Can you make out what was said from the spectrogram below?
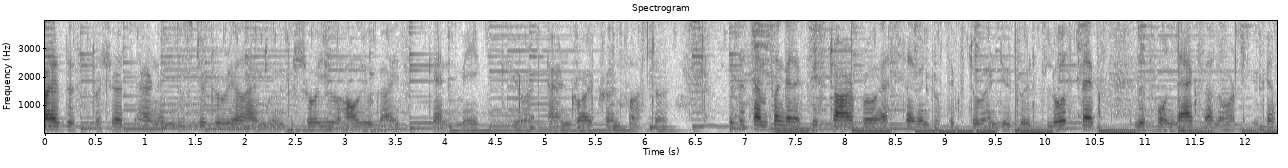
Guys, this is Rashad and in this tutorial I am going to show you how you guys can make your Android run faster. This is Samsung Galaxy Star Pro S7262 and due to its low specs, this phone lags a lot. You can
